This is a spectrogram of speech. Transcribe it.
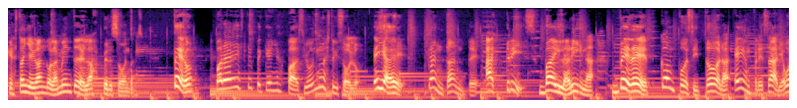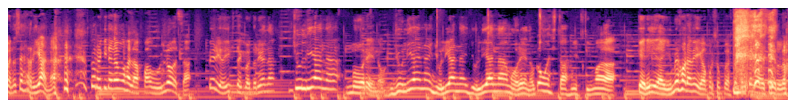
que están llegando a la mente de las personas. Pero para este pequeño espacio no estoy solo. Ella es cantante, actriz, bailarina, vedette, compositora, empresaria. Bueno, esa es Rihanna. Pero aquí tenemos a la fabulosa periodista ecuatoriana Juliana Moreno. Juliana, Juliana, Juliana Moreno. ¿Cómo estás, mi estimada, querida y mejor amiga, por supuesto? ¿Por qué no decirlo?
